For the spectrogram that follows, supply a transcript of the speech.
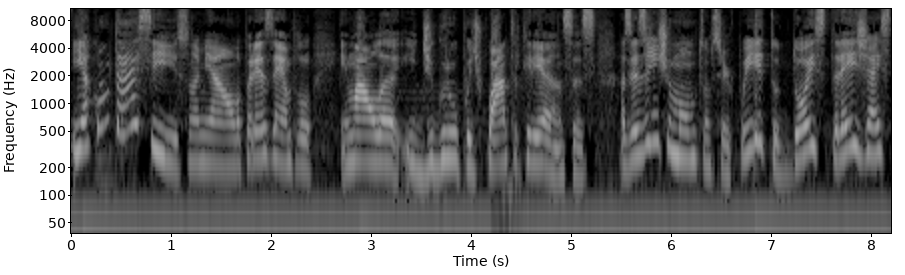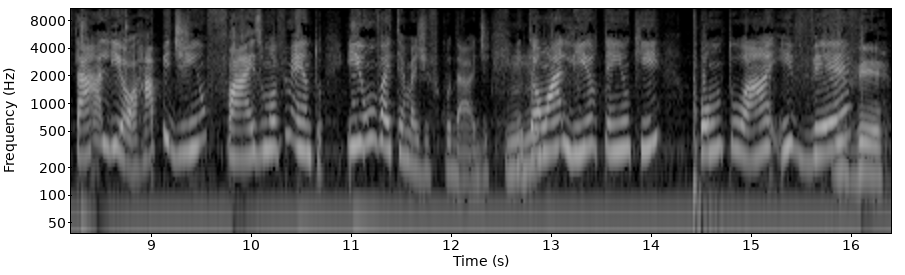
E acontece isso na minha aula, por exemplo, em uma aula de grupo de quatro crianças. Às vezes a gente monta um circuito, dois, três já está ali, ó, rapidinho faz o movimento. E um vai ter mais dificuldade. Uhum. Então ali eu tenho que pontuar e ver E ver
